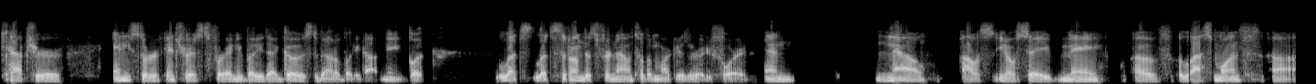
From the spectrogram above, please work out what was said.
capture any sort of interest for anybody that goes to battlebuddy.me. But let's let's sit on this for now until the market is ready for it. And now I'll you know say May of last month, uh,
